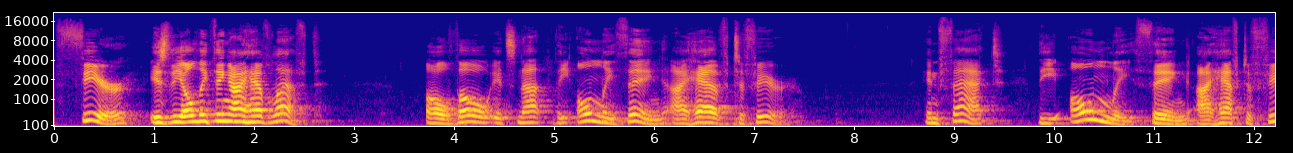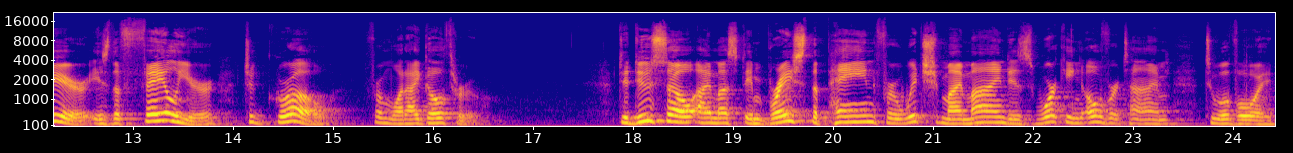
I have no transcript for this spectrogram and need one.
Fear is the only thing I have left, although it's not the only thing I have to fear. In fact, the only thing I have to fear is the failure to grow from what I go through. To do so, I must embrace the pain for which my mind is working overtime to avoid.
